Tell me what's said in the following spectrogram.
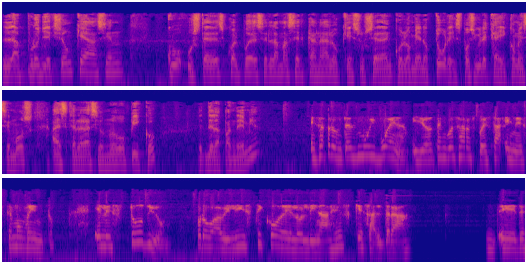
La proyección que hacen ustedes, ¿cuál puede ser la más cercana a lo que suceda en Colombia en octubre? ¿Es posible que ahí comencemos a escalar hacia un nuevo pico de la pandemia? Esa pregunta es muy buena y yo no tengo esa respuesta en este momento. El estudio probabilístico de los linajes que saldrá eh,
